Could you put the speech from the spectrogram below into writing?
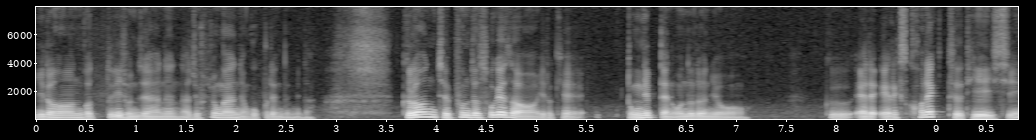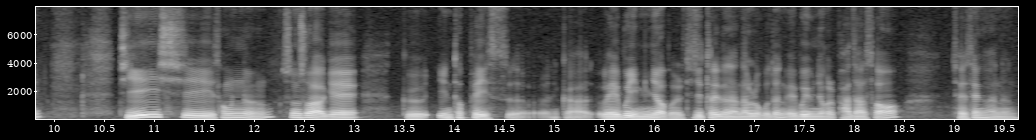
이런 것들이 존재하는 아주 훌륭한 영국 브랜드입니다. 그런 제품들 속에서 이렇게 독립된 오늘은 요 그 LX Connect DAC DAC 성능 순수하게 그 인터페이스 그러니까 외부 입력을 디지털이든 아날로그든 외부 입력을 받아서 재생하는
